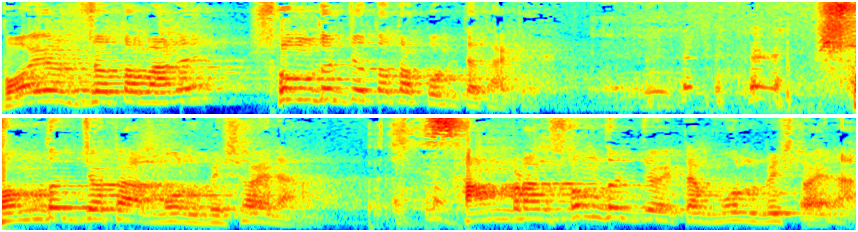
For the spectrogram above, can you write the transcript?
বয়স যত বাড়ে, সৌন্দর্য তত কমতে থাকে। সৌন্দর্যটা মূল বিষয় না। চামড়ার সৌন্দর্য এটা মূল বিষয় না।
